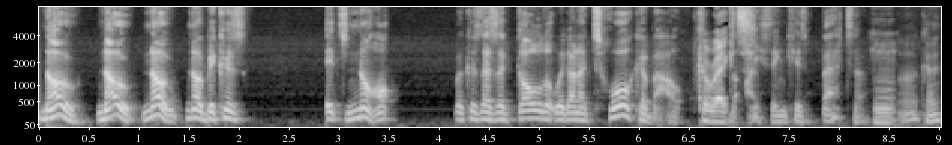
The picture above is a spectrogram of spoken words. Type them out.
No, no, no, no, because it's not because there's a goal that we're going to talk about. Correct. I think is better. Mm. Okay.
